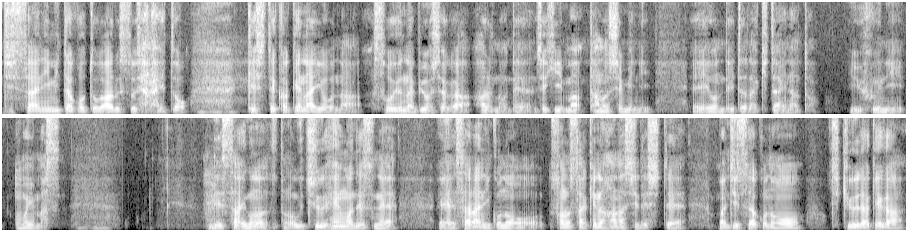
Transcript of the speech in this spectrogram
実際に見たことがある人じゃないと決して書けないようなそういうような描写があるので是非まあ楽しみに読んでいただきたいなというふうに思います。で最後のその宇宙編はですね、えー、さらにこのその先の話でして、まあ、実はこの地球だけが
